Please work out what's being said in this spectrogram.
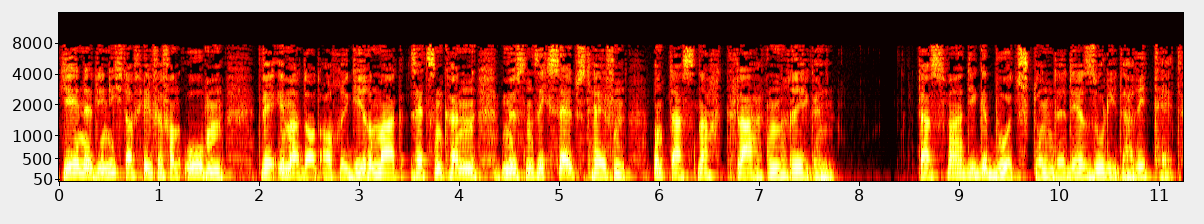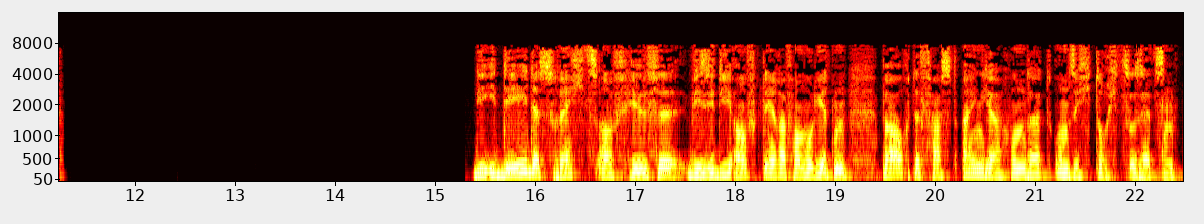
Jene, die nicht auf Hilfe von oben, wer immer dort auch regieren mag, setzen können, müssen sich selbst helfen, und das nach klaren Regeln. Das war die Geburtsstunde der Solidarität. Die Idee des Rechts auf Hilfe, wie sie die Aufklärer formulierten, brauchte fast ein Jahrhundert, um sich durchzusetzen.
